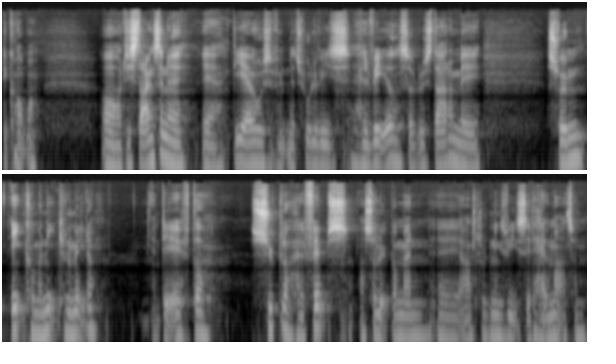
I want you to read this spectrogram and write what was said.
det kommer. Og distancerne, ja, de er jo naturligvis halveret, så du starter med svømme 1,9 km, derefter cykler 90, og så løber man øh, afslutningsvis et halvmarathon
